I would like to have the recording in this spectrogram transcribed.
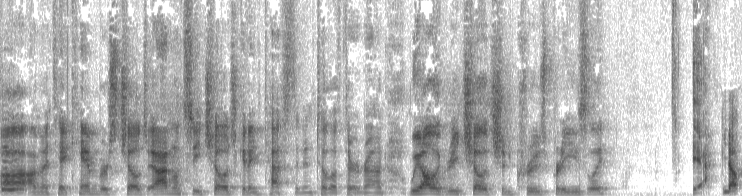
Uh, I'm gonna take him versus Cilic. I don't see Cilic getting tested until the third round. We all agree Cilic should cruise pretty easily. Yeah. Yep.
